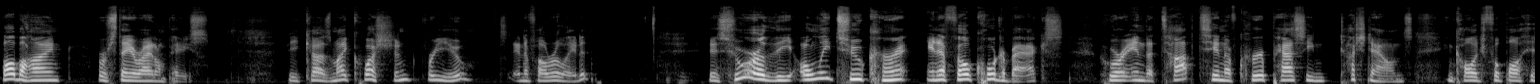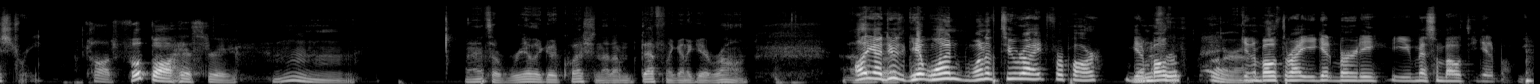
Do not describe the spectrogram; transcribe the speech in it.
fall behind, or stay right on pace. Because my question for you, it's NFL related, is who are the only two current NFL quarterbacks who are in the top 10 of career passing touchdowns in college football history? College football history. Hmm. That's a really good question that I'm definitely going to get wrong. All you gotta Uh, do is get one, one of two right for par. Get them both, par, get them both right. You get birdie. You miss them both, you get a bogey.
